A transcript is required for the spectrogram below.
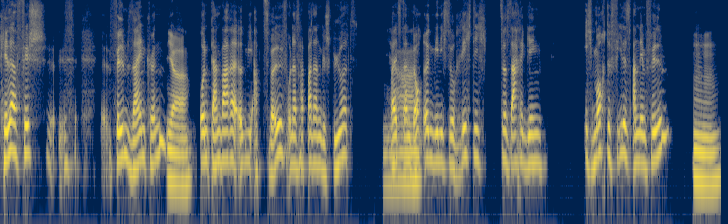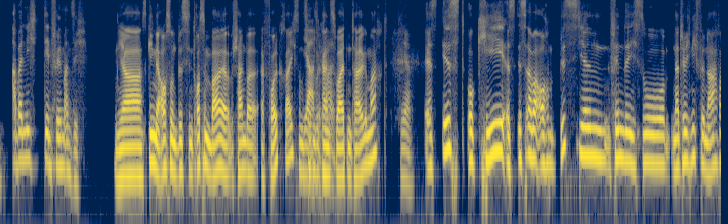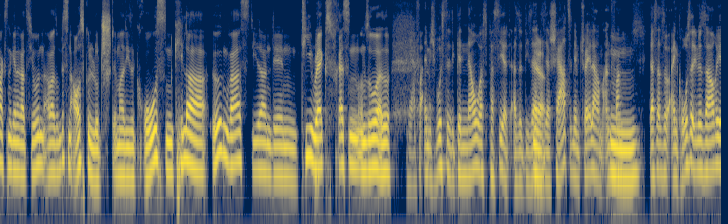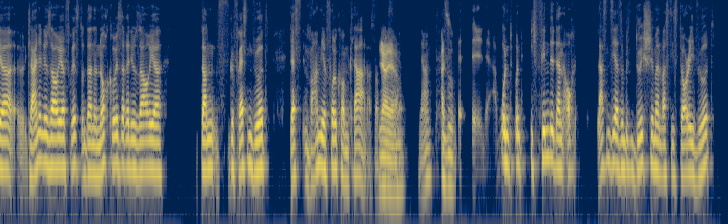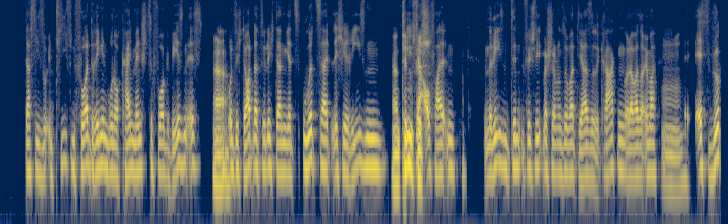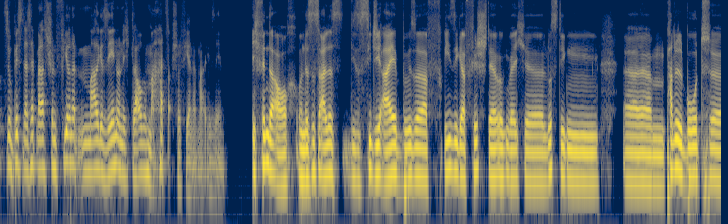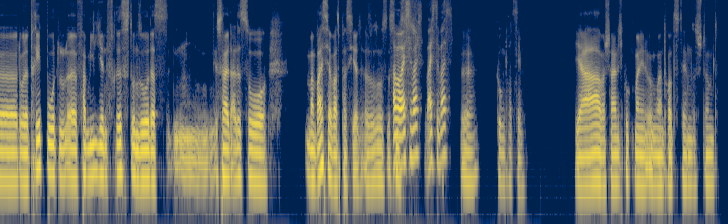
Killerfisch-Film sein können. ja. Und dann war er irgendwie ab 12 und das hat man dann gespürt, weil es dann ja. doch irgendwie nicht so richtig zur Sache ging. Ich mochte vieles an dem Film, Hm. aber nicht den Film an sich. Ja, es ging mir auch so ein bisschen. Trotzdem war er scheinbar erfolgreich, sonst Ja, hätten sie keinen total. zweiten Teil gemacht. Ja. Es ist okay, es ist aber auch ein bisschen, finde ich, so, natürlich nicht für nachwachsende Generationen, aber so ein bisschen ausgelutscht. Immer diese großen Killer, irgendwas, die dann den T-Rex fressen und so. Also, Ja, vor allem, ich wusste genau, was passiert. Also dieser, Ja. dieser Scherz in dem Trailer am Anfang, mh, dass also ein großer Dinosaurier äh, kleine Dinosaurier frisst und dann ein noch größerer Dinosaurier dann gefressen wird, das war mir vollkommen klar, dass das Ja, ja. passiert. Ja. also, Äh, Und, und ich finde dann auch, lassen Sie ja so ein bisschen durchschimmern, was die Story wird, dass sie so in Tiefen vordringen, wo noch kein Mensch zuvor gewesen ist ja, und sich dort natürlich dann jetzt urzeitliche Riesen ja, aufhalten. Ein riesen Tintenfisch sieht man schon und sowas, ja, so Kraken oder was auch immer. Mhm. Es wirkt so ein bisschen, als hätte man das schon 400 Mal gesehen und ich glaube, man hat es auch schon 400 Mal gesehen. Ich finde auch. Und es ist alles dieses CGI-böser, riesiger Fisch, der irgendwelche lustigen ähm, Paddelboot- äh, oder Tretboot-Familien frisst und so. Das mm, ist halt alles so. Man weiß ja, was passiert. Also so, es ist Aber nicht, weißt du was? Weißt du was? Äh, Gucken trotzdem. ja, wahrscheinlich guckt man ihn irgendwann trotzdem. Das stimmt.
